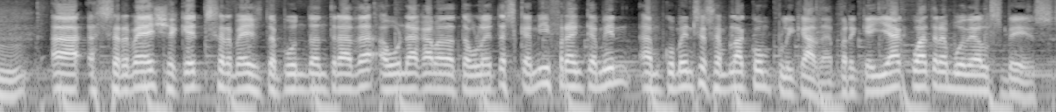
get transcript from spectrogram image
mm. uh, serveix, aquest serveix de punt d'entrada a una gamma de tauletes que a mi, francament, em comença a semblar complicada, perquè hi ha quatre models més.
